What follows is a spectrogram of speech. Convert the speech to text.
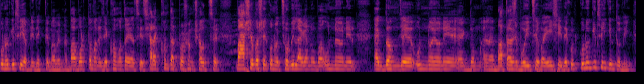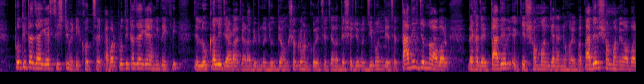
কোনো কিছুই আপনি দেখতে পাবেন না। বা বর্তমানে যে ক্ষমতায় আছে, সারাক্ষণ তার প্রশংসা হচ্ছে বা আশেপাশে কোনো ছবি লাগানো বা উন্নয়নের একদম যে উন্নয়নে একদম বাতাস বইছে বা এই সেই, দেখুন, কোনো কিছুই কিন্তু নেই। প্রতিটা জায়গায় সিস্টেমেটিক হচ্ছে। আবার প্রতিটা জায়গায় আমি দেখি যে লোকালি যারা যারা বিভিন্ন যুদ্ধে অংশগ্রহণ করেছে, যারা দেশের জন্য জীবন দিয়েছে, তাদের জন্য আবার দেখা যায় তাদেরকে সম্মান জানানো হয় বা তাদের সম্মানেও আবার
